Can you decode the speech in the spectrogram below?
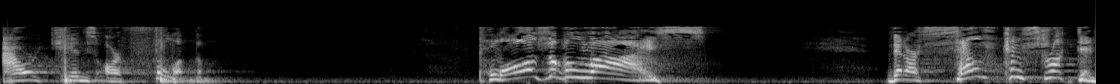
our kids are full of them. Plausible lies that are self-constructed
